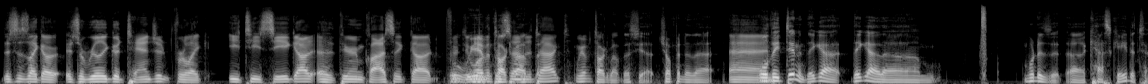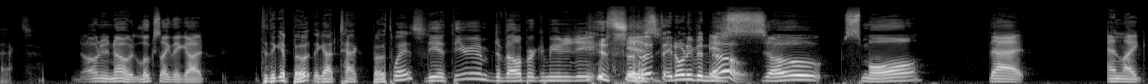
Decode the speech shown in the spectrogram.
this is like a it's a really good tangent for like ETC got Ethereum Classic got fifty we haven't talked percent attacked. We haven't talked about this yet. Jump into that. And well, they didn't. They got they got um, what is it? Uh, Cascade attacked. no no no. It looks like they got Did they get both? They got attacked both ways. the Ethereum developer community. It's so- is, they don't even is know. so small that and like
